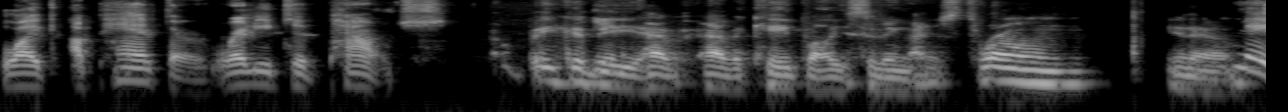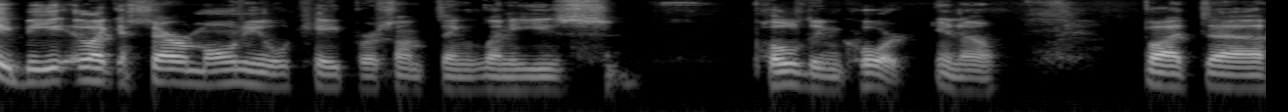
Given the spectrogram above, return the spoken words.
like a panther ready to pounce. He could be have have a cape while he's sitting on his throne. You know, Maybe like a ceremonial cape or something when he's holding court, you know. But uh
